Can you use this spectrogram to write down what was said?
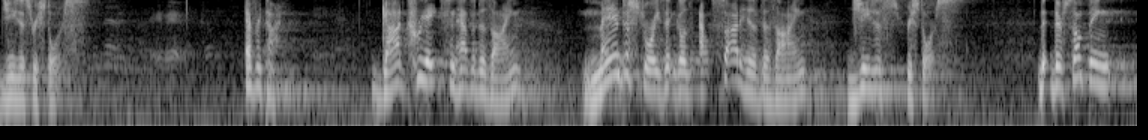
Jesus restores. Every time. God creates and has a design. Man destroys it and goes outside of his design. Jesus restores. There's something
